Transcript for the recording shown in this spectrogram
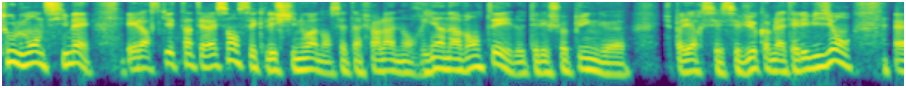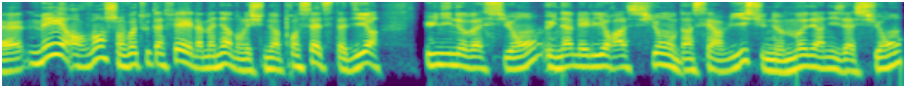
tout le monde s'y met. Et alors, ce qui est intéressant, c'est que les Chinois dans cette affaire-là n'ont rien inventé. Le téléshopping, euh, je ne vais pas dire que c'est vieux comme la télévision, euh, mais en revanche, on voit tout à fait la manière dont les Chinois procèdent, c'est-à-dire une innovation, une amélioration d'un service, une modernisation.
